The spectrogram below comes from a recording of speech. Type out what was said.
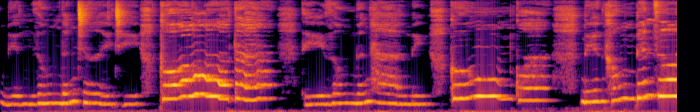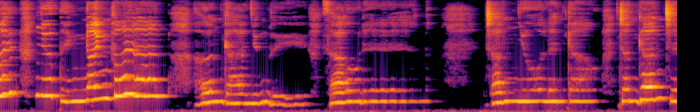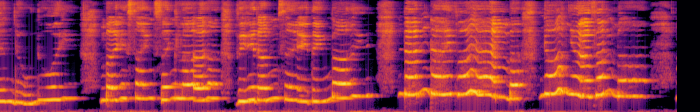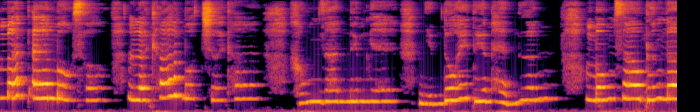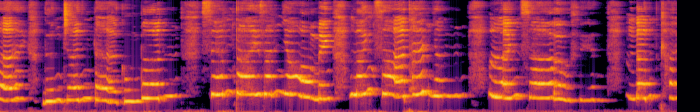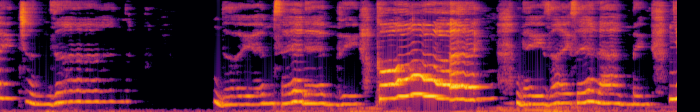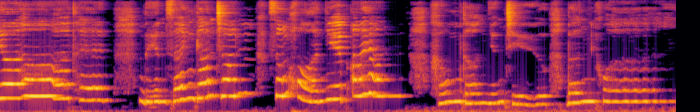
biển rộng đất trời chỉ có ta, thì dòng ngân hà mình cũng qua. Biển không biên giới như tình anh với em, hơn cả những vì sao đêm. Chăn nhua lên cao tràn gắn trên đầu núi mây xanh xanh lá, vì đắm say tình mãi. Đến đây với em mà, ngỡ như giấc mơ. Mắt em màu sầu là khát một trời thơ không gian im nghe nhịp đôi tim hẹn ước mong sao tương lai, đường tránh ta cùng bước. Gian. Đời em sẽ đem vì có anh. Ngày dài sẽ làm mình nhớ thêm. Biển xanh cán chắn sống hòa nhịp ái ân. Không còn những chiều băn khoăn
